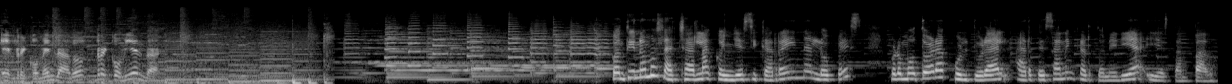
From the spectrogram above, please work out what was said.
El recomendado recomienda. Continuamos la charla con Jessica Reina López, promotora cultural, artesana en cartonería y estampado.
